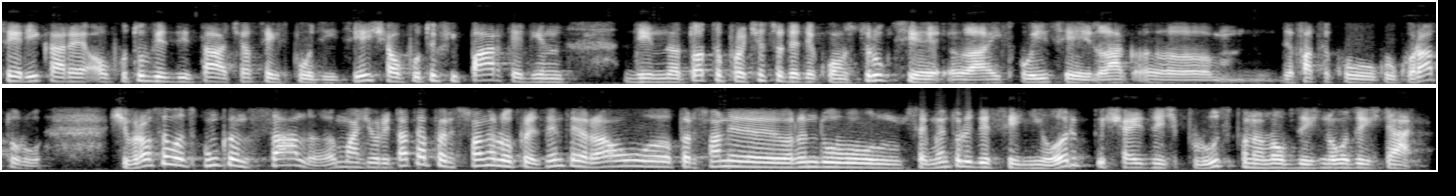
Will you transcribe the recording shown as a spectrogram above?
serii care au putut vizita această expoziție și au putut fi parte din, din tot procesul de deconstrucție uh, a expoziției la, de față cu, cu curatorul. Și vreau să vă spun că în sală, majoritatea persoanelor prezente erau persoane în rândul segmentului de seniori, 60 plus, până în 80-90 de ani.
